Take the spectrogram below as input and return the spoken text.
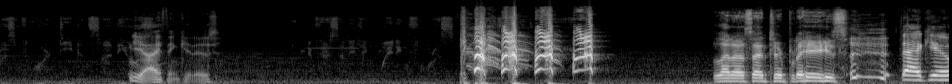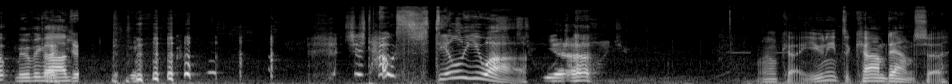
reservoir deep inside the Yeah, I think it is. Let us enter, please. Thank you. Moving on. You. It's just how still you are. Yeah. Okay, you need to calm down, sir.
